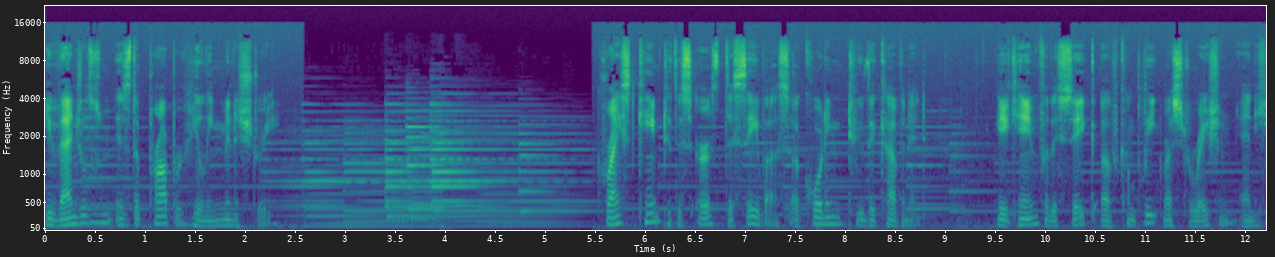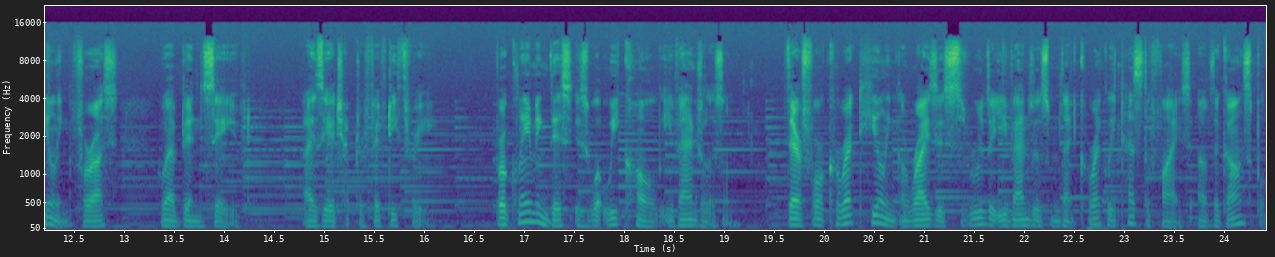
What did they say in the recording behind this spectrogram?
evangelism is the proper healing ministry. Christ came to this earth to save us according to the covenant. He came for the sake of complete restoration and healing for us who have been saved. Isaiah chapter 53. Proclaiming this is what we call evangelism. Therefore, correct healing arises through the evangelism that correctly testifies of the gospel.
